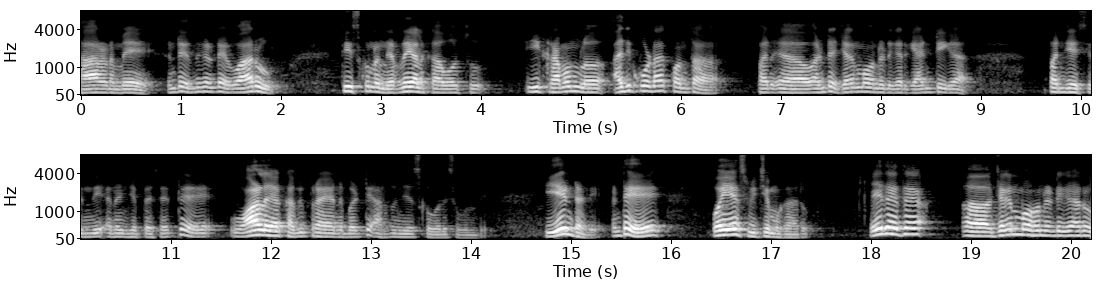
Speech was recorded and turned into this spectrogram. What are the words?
కారణమే. అంటే ఎందుకంటే వారు తీసుకున్న నిర్ణయాలు కావచ్చు ఈ క్రమంలో అది కూడా కొంత పని అంటే జగన్మోహన్ రెడ్డి గారికి యాంటీగా పనిచేసింది అని చెప్పేసి అయితే వాళ్ళ యొక్క అభిప్రాయాన్ని బట్టి అర్థం చేసుకోవలసి ఉంది. ఏంటది? అంటే వైఎస్ విజయమ్మ గారు ఏదైతే జగన్మోహన్ రెడ్డి గారు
